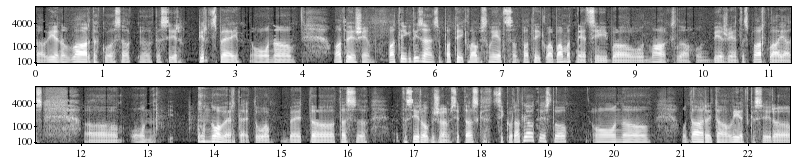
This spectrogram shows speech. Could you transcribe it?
tā viena vārda, saka, uh, kas ir pirktspēju. Un, uh, Latviešiem patīk dizains, patīk labas lietas, un patīk laba amatniecība un māksla. Un bieži vien tas pārklājās uh, un, un novērtē to. Bet uh, tas, uh, tas ierobežojums ir tas, ka, cik var atļauties to. Un, uh, un tā arī tā lieta, kas ir uh,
